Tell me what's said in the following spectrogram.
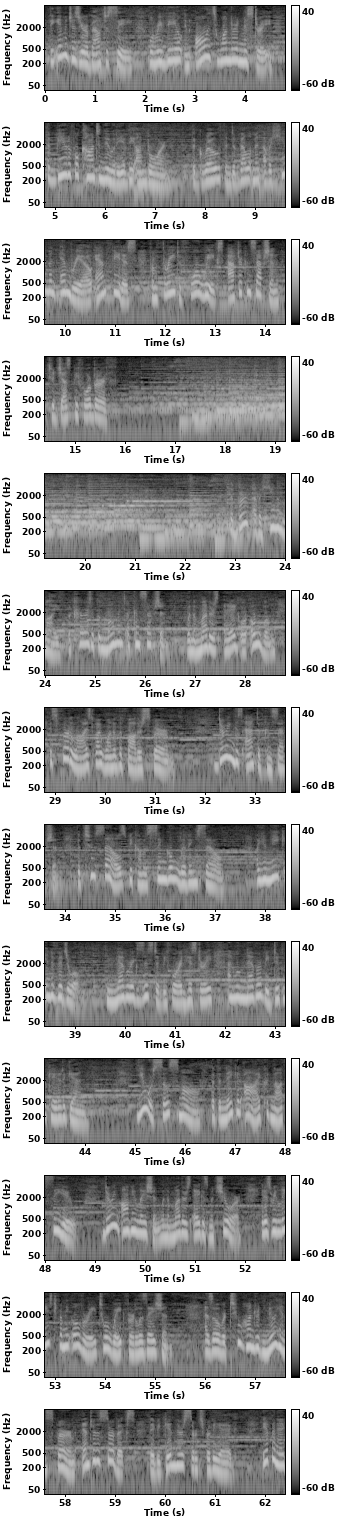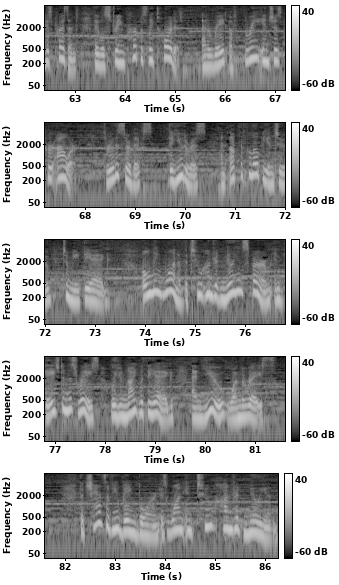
The images you're about to see will reveal in all its wonder and mystery the beautiful continuity of the unborn, the growth and development of a human embryo and fetus from three to four weeks after conception to just before birth. The birth of a human life occurs at the moment of conception when the mother's egg or ovum is fertilized by one of the father's sperm. During this act of conception, the two cells become a single living cell, a unique individual who never existed before in history and will never be duplicated again. You were so small that the naked eye could not see you. During ovulation, when the mother's egg is mature, it is released from the ovary to await fertilization. As over 200 million sperm enter the cervix, they begin their search for the egg. If an egg is present, they will stream purposely toward it at a rate of 3 inches per hour through the cervix, the uterus, and up the fallopian tube to meet the egg. Only one of the 200 million sperm engaged in this race will unite with the egg, and you won the race. The chance of you being born is one in 200 million.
